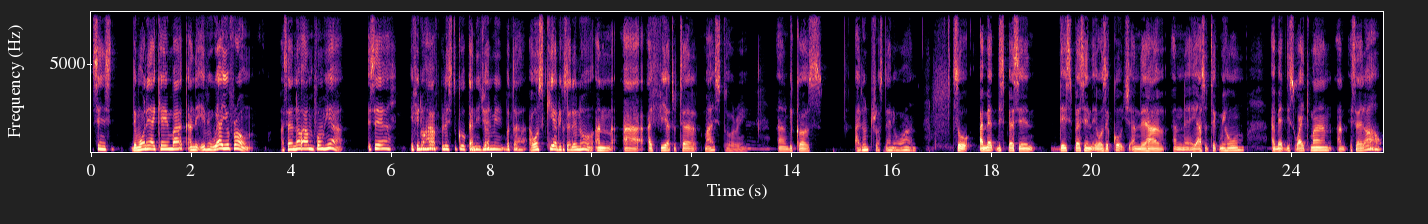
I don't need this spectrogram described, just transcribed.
since the morning I came back and the evening. Where are you from?" I said, "No, I'm from here." He said, if you don't have place to go, can you join me? But uh, I was scared because I don't know, and uh, I fear to tell my story, mm. and because I don't trust anyone. So I met this person. This person, it was a coach, and they have, and he has to take me home. I met this white man, and he said, "Oh,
